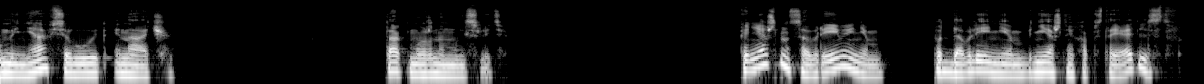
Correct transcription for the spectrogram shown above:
У меня все будет иначе. Так можно мыслить. Конечно, со временем, под давлением внешних обстоятельств,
